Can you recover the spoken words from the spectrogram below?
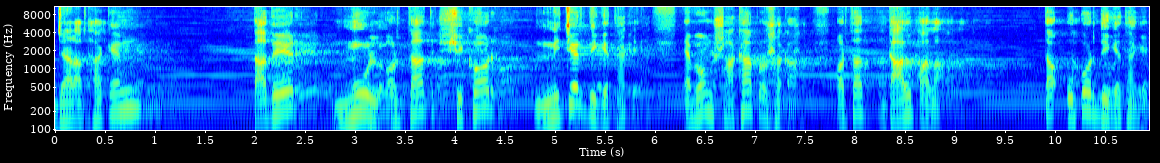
যারা থাকেন, তাদের মূল অর্থাৎ শিখর নিচের দিকে থাকে এবং শাখা প্রশাখা অর্থাৎ ডালপালা তা উপর দিকে থাকে।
